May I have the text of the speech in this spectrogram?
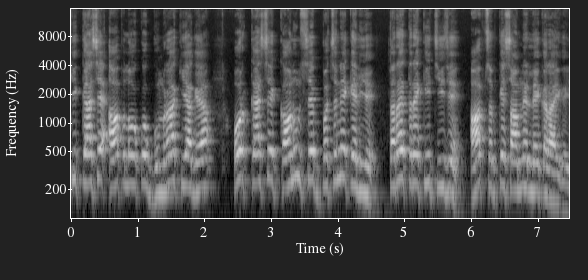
कि कैसे आप लोगों को गुमराह किया गया और कैसे कानून से बचने के लिए तरह तरह की चीज़ें आप सबके सामने लेकर आई गई।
